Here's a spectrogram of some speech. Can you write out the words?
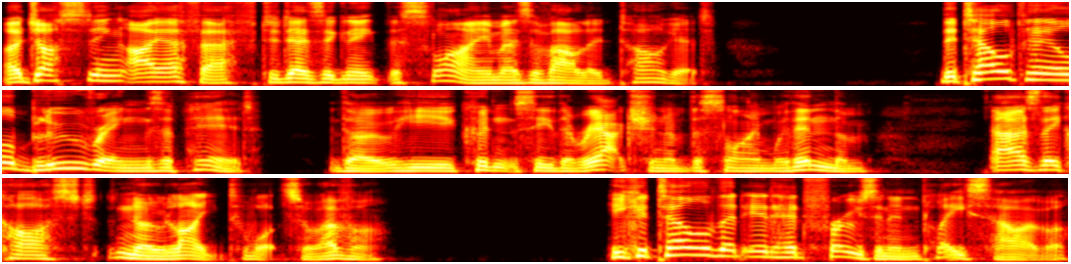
adjusting IFF to designate the slime as a valid target. The telltale blue rings appeared, though he couldn't see the reaction of the slime within them, as they cast no light whatsoever. He could tell that it had frozen in place, however,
